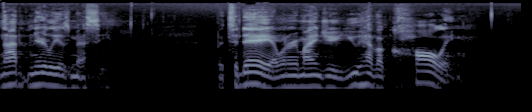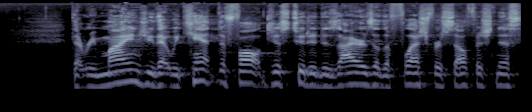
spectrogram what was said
not nearly as messy. But today, I want to remind you you have a calling that reminds you that we can't default just to the desires of the flesh for selfishness.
